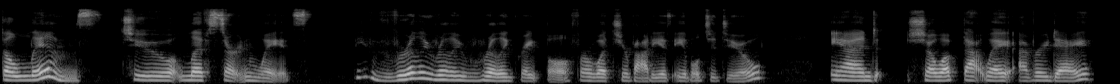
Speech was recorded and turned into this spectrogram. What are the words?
the limbs to lift certain weights be really, really, really grateful for what your body is able to do and show up that way every day.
